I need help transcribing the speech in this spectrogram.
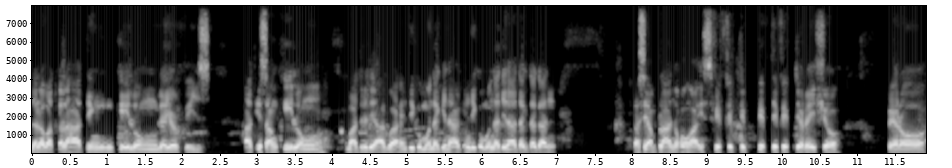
dalawat kalahating kilong layer feeds at isang kilong madre de agua. Hindi ko muna ginag hindi ko muna dinadagdagan. Kasi ang plano ko nga is 50-50 ratio. Pero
